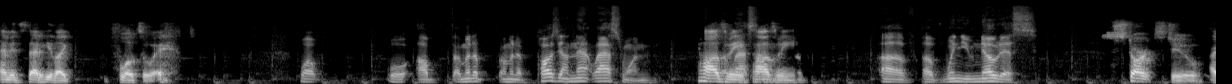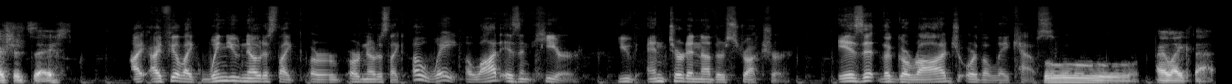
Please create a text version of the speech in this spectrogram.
and instead he like floats away. Well, well, I'll, I'm gonna I'm gonna pause you on that last one. Pause me, pause me. Of of when you notice, Starts to, I should say. I I feel like when you notice like or or notice like, oh wait, Alad isn't here. You've entered another structure. Is it the garage or the lake house? Ooh, I like that.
